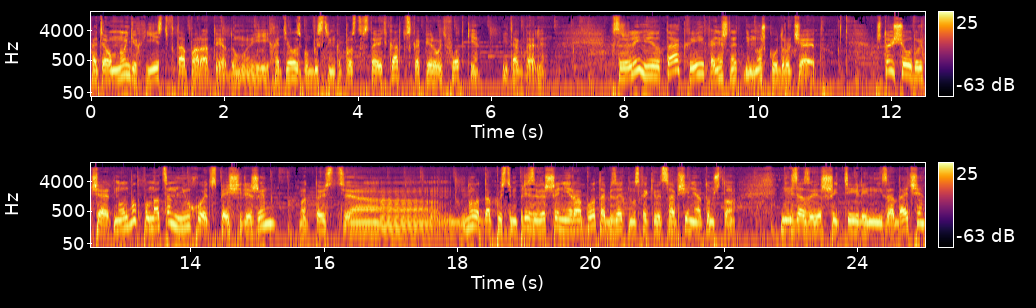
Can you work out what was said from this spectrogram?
Хотя у многих есть фотоаппараты, я думаю, и хотелось бы быстренько просто вставить карту, скопировать фотки и так далее. К сожалению, это так, и, конечно, это немножко удручает. Что еще удручает? Ноутбук полноценно не уходит в спящий режим. Вот, то есть, э, ну вот, допустим, при завершении работы обязательно выскакивает сообщение о том, что нельзя завершить те или иные задачи.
